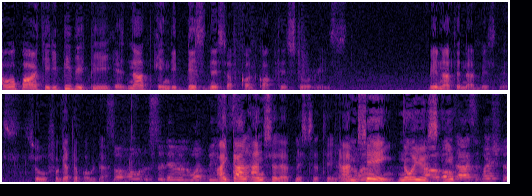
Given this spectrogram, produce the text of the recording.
Our party, the PPP, is not in the business of concocting stories. We're not in that business. So forget about that. So how, so then on what basis? I can't answer that, Mr. Thing. I'm No, saying, no, you, I'm about you, ask the question.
